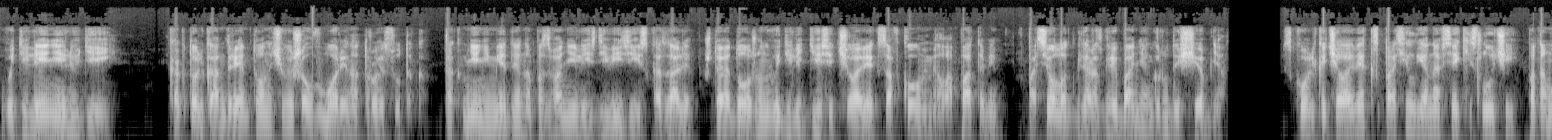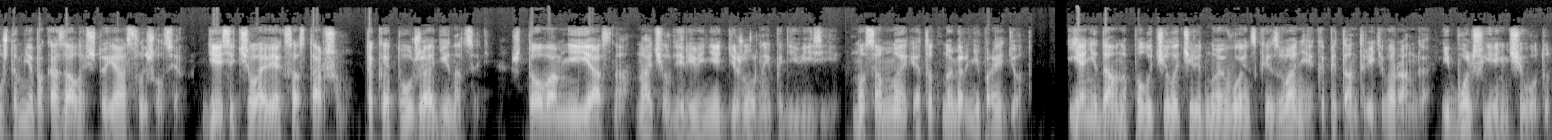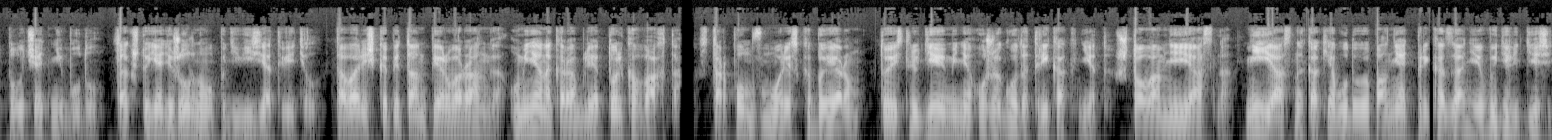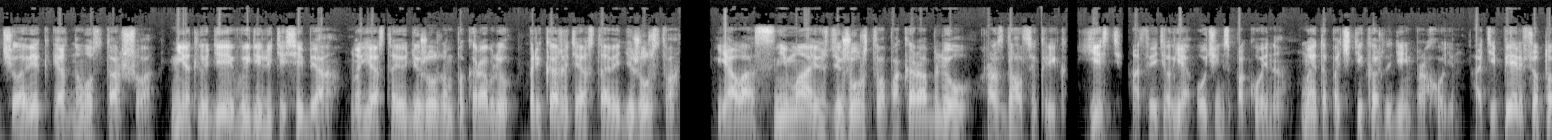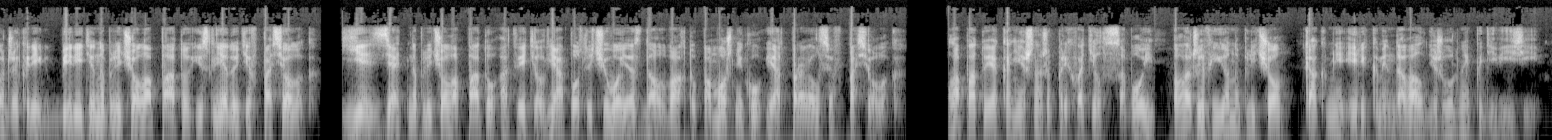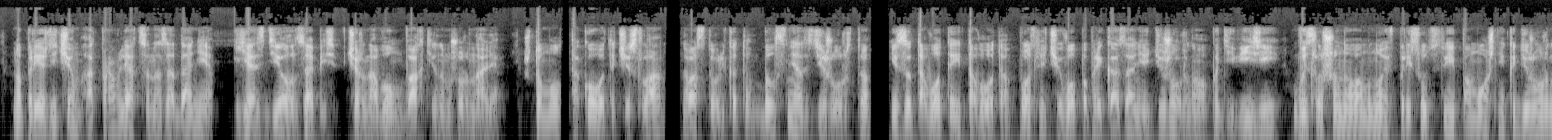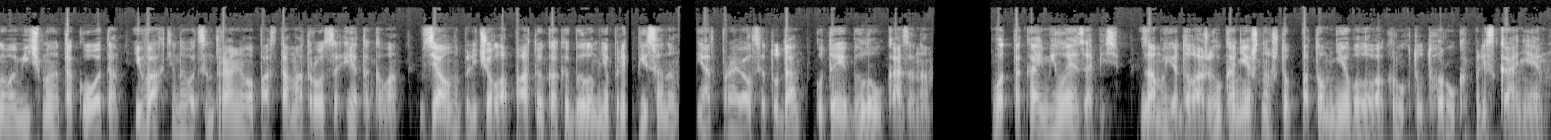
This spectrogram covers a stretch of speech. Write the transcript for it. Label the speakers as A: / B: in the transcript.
A: Выделение людей. Как только Андрей Антонович вышел в море на трое суток, так мне немедленно позвонили из дивизии и сказали, что я должен выделить 10 человек совковыми лопатами в поселок для разгребания груды щебня. «Сколько человек?» – спросил я на всякий случай, потому что мне показалось, что я ослышался. «Десять человек со старшим, так это уже одиннадцать». «Что вам не ясно?» – начал деревенеть дежурный по дивизии. «Но со мной этот номер не пройдет. Я недавно получил очередное воинское звание, капитан третьего ранга, и больше я ничего тут получать не буду. Так что я дежурному по дивизии ответил. Товарищ капитан первого ранга, у меня на корабле только вахта. С торпом в море с КБРом. То есть людей у меня уже года три как нет. Что вам не ясно? Не ясно, как я буду выполнять приказание выделить 10 человек и одного старшего. Нет людей, выделите себя. Но я стою дежурным по кораблю. Прикажете оставить дежурство? «Я вас снимаю с дежурства по кораблю!» – раздался крик. «Есть!» – ответил я очень спокойно. «Мы это почти каждый день проходим». «А теперь все тот же крик. Берите на плечо лопату и следуйте в поселок!» «Есть взять на плечо лопату», – ответил я, после чего я сдал вахту помощнику и отправился в поселок. Лопату я, конечно же, прихватил с собой, положив ее на плечо, как мне и рекомендовал дежурный по дивизии. Но прежде чем отправляться на задание, я сделал запись в черновом вахтенном журнале что, мол, такого-то числа, во столько-то, был снят с дежурства из-за того-то и того-то, после чего по приказанию дежурного по дивизии, выслушанного мной в присутствии помощника дежурного мичмана такого-то и вахтенного центрального поста матроса этакого, взял на плечо лопату, как и было мне предписано, и отправился туда, куда и было указано. Вот такая милая запись. Заму я доложил, конечно, чтоб потом не было вокруг тут рук плескания.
